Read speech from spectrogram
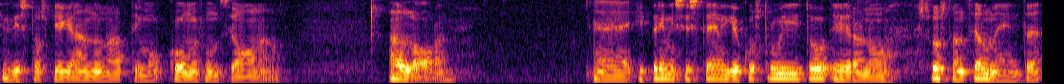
vi sto spiegando un attimo come funzionano allora, eh, i primi sistemi che ho costruito erano sostanzialmente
